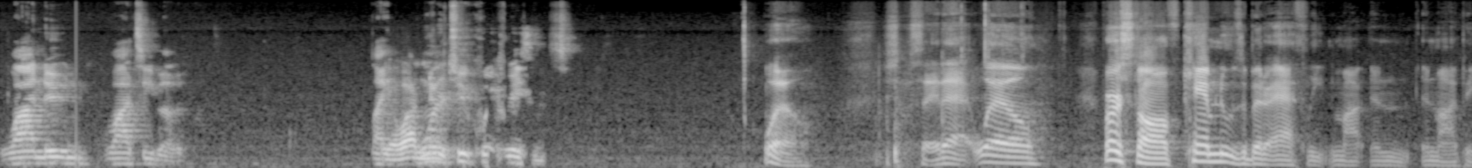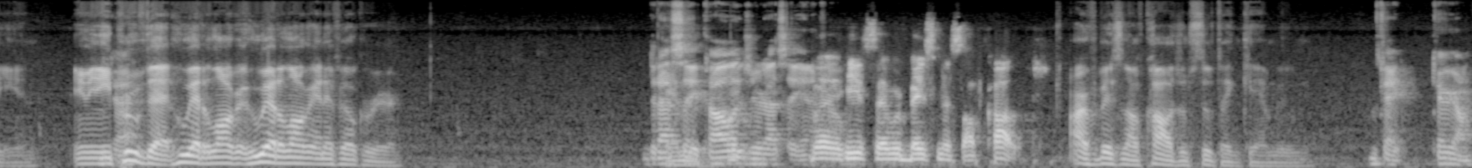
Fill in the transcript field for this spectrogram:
Why Newton? Why Tebow? Like Yeah, why one or two quick reasons. Well, say that. Well, first off, Cam Newton's a better athlete in my in, in my opinion. I mean, he Okay. proved that. Who had a longer Who had a longer NFL career? Did I Cam say Newton. college or did I say But NFL? he said we're basing this off college. All right, for basing off college, I'm still taking Cam Newton. Okay, carry on.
